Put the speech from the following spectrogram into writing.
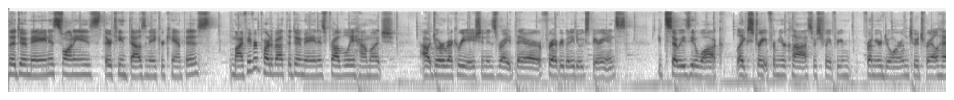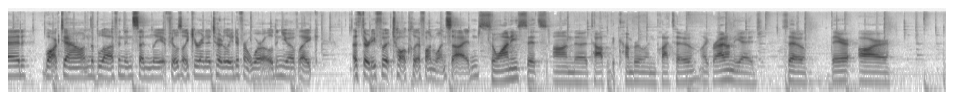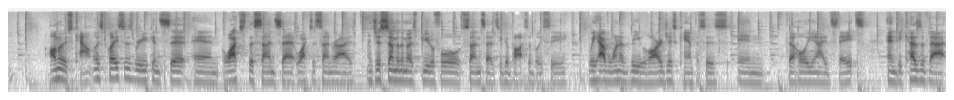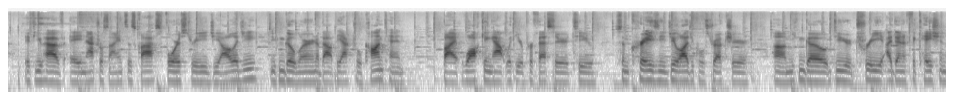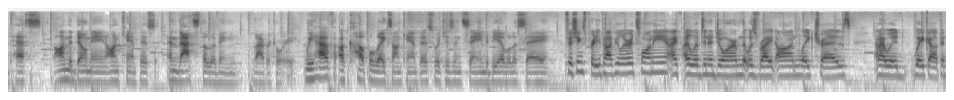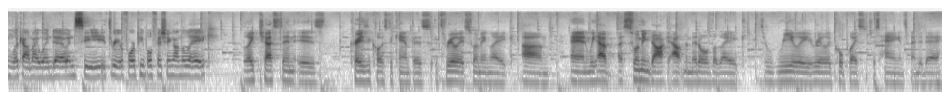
The Domain is Sewanee's 13,000 acre campus. My favorite part about the Domain is probably how much outdoor recreation is right there for everybody to experience. It's so easy to walk like straight from your class or straight from your, from your dorm to a trailhead, walk down the bluff, and then suddenly it feels like you're in a totally different world and you have like a 30 foot tall cliff on one side. Sewanee sits on the top of the Cumberland Plateau, like right on the edge. So there are almost countless places where you can sit and watch the sunset, watch the sunrise. It's just some of the most beautiful sunsets you could possibly see. We have one of the largest campuses in the whole United States. And because of that, if you have a natural sciences class, forestry, geology, you can go learn about the actual content by walking out with your professor to some crazy geological structure um, you can go do your tree identification tests on the domain, on campus, and that's the living laboratory. We have a couple lakes on campus, which is insane to be able to say. Fishing's pretty popular at Sewanee. I, I lived in a dorm that was right on Lake Trez, and I would wake up and look out my window and see three or four people fishing on the lake. Lake Cheston is crazy close to campus. It's really a swimming lake. Um, and we have a swimming dock out in the middle of the lake. It's a really, really cool place to just hang and spend a day.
